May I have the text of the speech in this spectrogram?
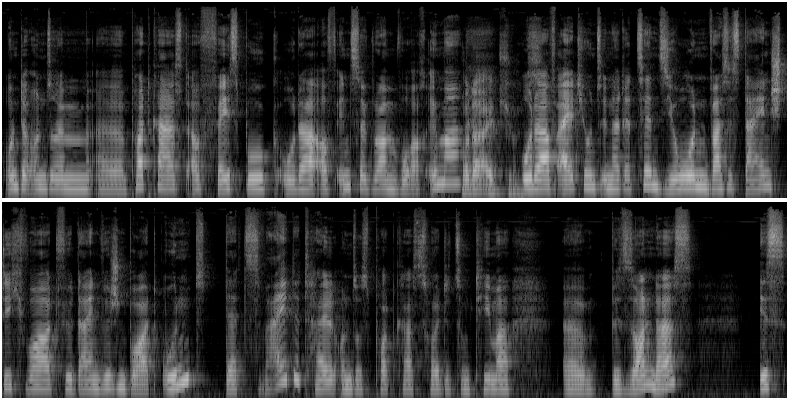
unter unserem äh, Podcast auf Facebook oder auf Instagram, wo auch immer. Oder iTunes. Oder auf iTunes in der Rezension. Was ist dein Stichwort für dein Vision Board? Und der zweite Teil unseres Podcasts heute zum Thema äh, besonders ist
